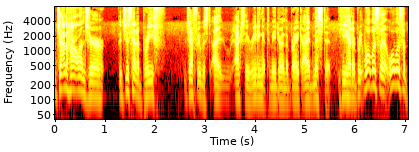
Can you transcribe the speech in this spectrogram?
John Hollinger just had a brief. Jeffrey was I, actually reading it to me during the break. I had missed it. He had a brief. What was the what was the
